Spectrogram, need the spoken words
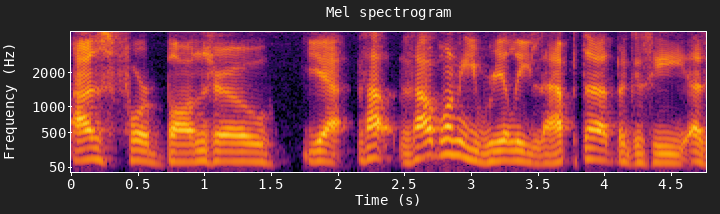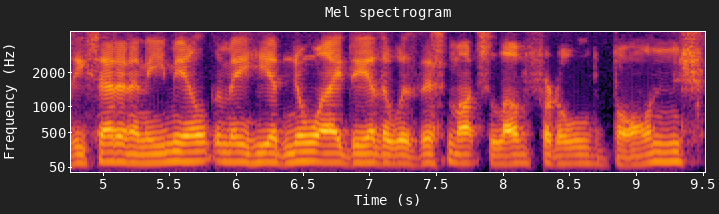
As for Bonjo, yeah, that that one he really leapt at because he, as he said in an email to me, he had no idea there was this much love for old Bonjo,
